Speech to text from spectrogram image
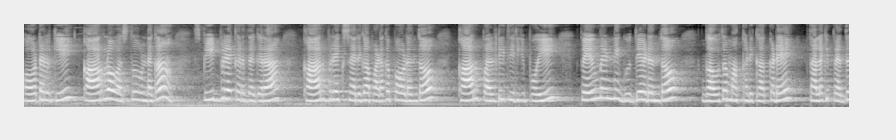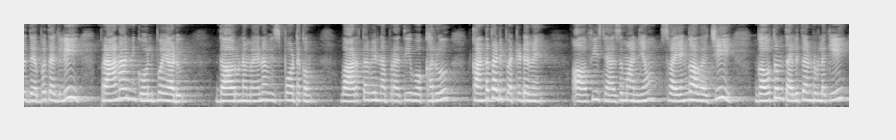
హోటల్కి కారులో వస్తూ ఉండగా స్పీడ్ బ్రేకర్ దగ్గర కారు బ్రేక్ సరిగా పడకపోవడంతో కారు పల్టీ తిరిగిపోయి పేవ్మెంట్ని గుద్దేయడంతో గౌతమ్ అక్కడికక్కడే తలకి పెద్ద దెబ్బ తగిలి ప్రాణాన్ని కోల్పోయాడు. దారుణమైన విస్ఫోటకం. వార్త విన్న ప్రతి ఒక్కరూ కంటతడి పెట్టడమే. ఆఫీస్ యాజమాన్యం స్వయంగా వచ్చి గౌతమ్ తల్లిదండ్రులకి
